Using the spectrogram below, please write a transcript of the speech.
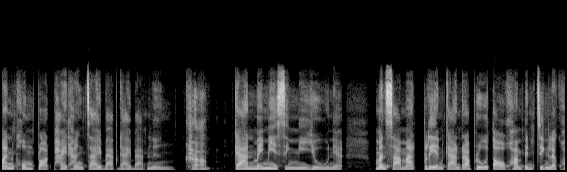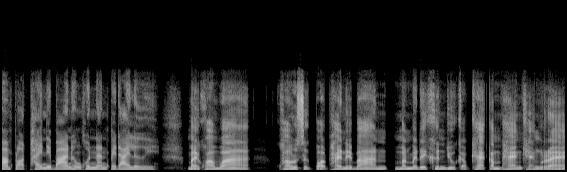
มั่นคงปลอดภัยทางใจแบบใดแบบหนึ่ง ครับ การไม่มีสิ่งนี้อยู่เนี่ย มันสามารถเปลี่ยนการรับรู้ต่อความเป็นจริง และความปลอดภัยในบ้านของคนนั้นไปได้เลย หมายความว่าความรู้สึกปลอดภัยในบ้าน มันไม่ได้ขึ้นอยู่กับแค่กำแพงแข็งแรง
